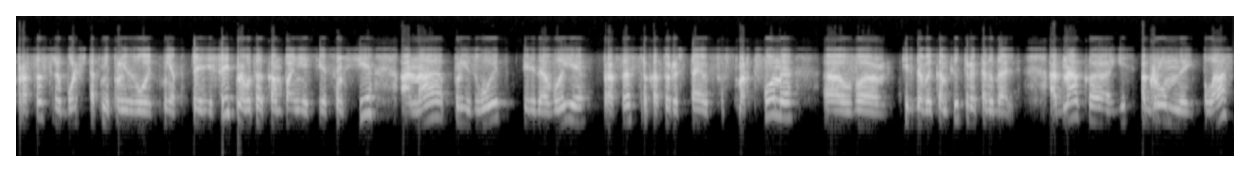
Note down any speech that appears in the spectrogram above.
процессоры больше так не производят. Нет. То есть действительно вот эта компания TSMC, она производит передовые процессоры, которые ставятся в смартфоны, Э, в передовые компьютеры и так далее. Однако есть огромный пласт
